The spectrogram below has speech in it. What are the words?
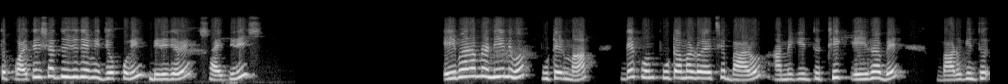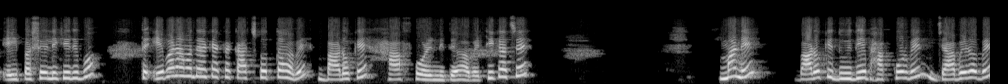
তো পঁয়ত্রিশ আর দুই যদি আমি যোগ করি, বেরিয়ে যাবে সাঁত্রিশ এইবার আমরা নিয়ে নেব পুটের মাপ। দেখুন, পুট আমার রয়েছে বারো, আমি কিন্তু ঠিক এইভাবে বারো কিন্তু এই পাশে লিখে দিব। তো এবার আমাদেরকে একটা কাজ করতে হবে, বারোকে হাফ করে নিতে হবে, ঠিক আছে? মানে বারোকে দুই দিয়ে ভাগ করবেন, যা বেরোবে,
